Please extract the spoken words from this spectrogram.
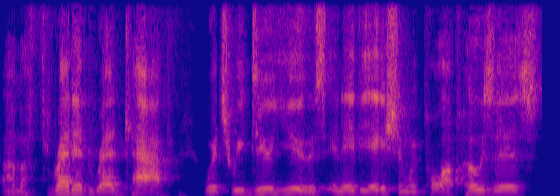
um, a threaded red cap which we do use in aviation. We pull off hoses.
